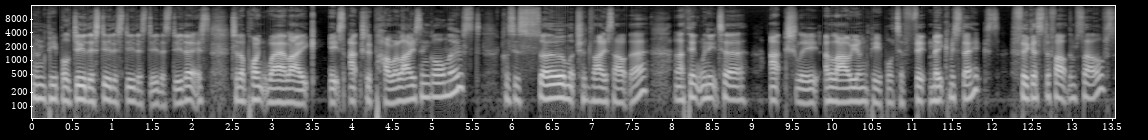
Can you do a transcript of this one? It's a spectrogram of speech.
young people do this, do this, do this, do this, do this, to the point where like it's actually paralyzing almost because there's so much advice out there. And I think we need to actually allow young people to make mistakes, figure stuff out themselves,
